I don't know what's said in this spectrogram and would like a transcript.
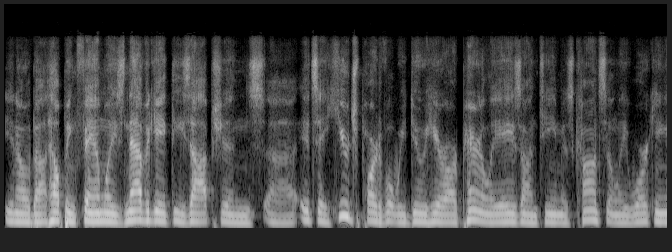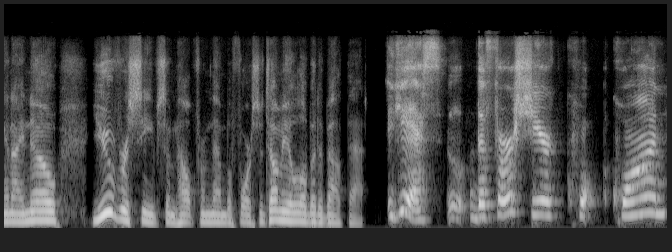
you know, about helping families navigate these options. Uh, it's a huge part of what we do here. Our parent liaison team is constantly working, and I know you've received some help from them before. So tell me a little bit about that. Yes, the first year, Quan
